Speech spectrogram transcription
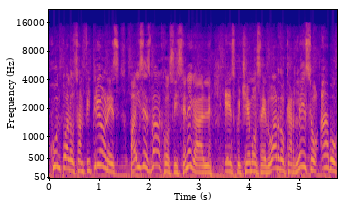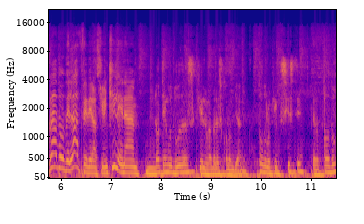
junto a los anfitriones Países Bajos y Senegal. Escuchemos a Eduardo Carleso, abogado de la Federación Chilena. No tengo dudas que el jugador es colombiano. Todo lo que existe, pero todo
